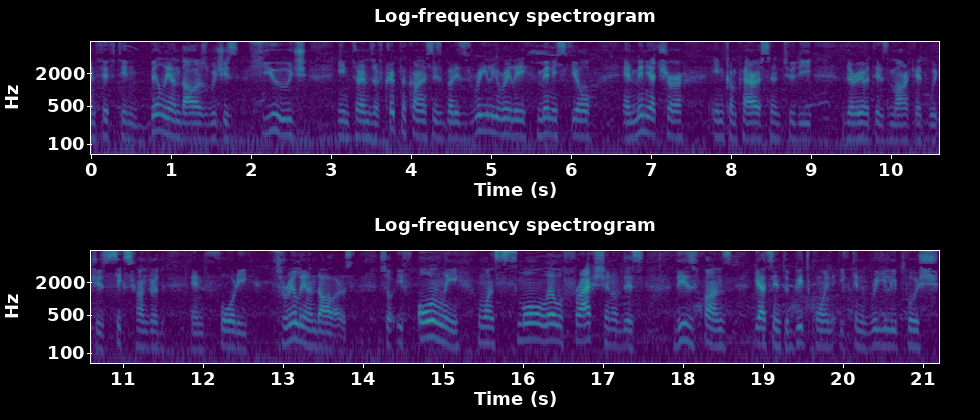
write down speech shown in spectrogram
115 billion dollars, which is huge in terms of cryptocurrencies, but it's really, really minuscule and miniature in comparison to the derivatives market, which is 640 trillion dollars. So if only one small little fraction of this these funds gets into Bitcoin, it can really push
